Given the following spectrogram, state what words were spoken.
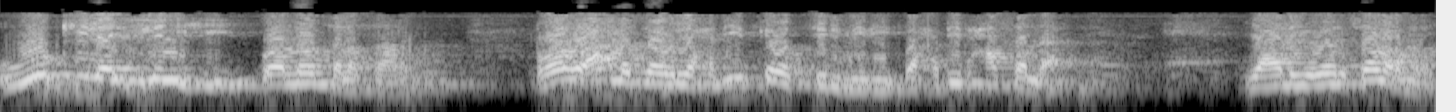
wukila ilayhi waa loo tala saaray. Rawahu axmed baa wariye xadiidka watirmidi waa xadiid xasan ah. Yani waynu soo marnay.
